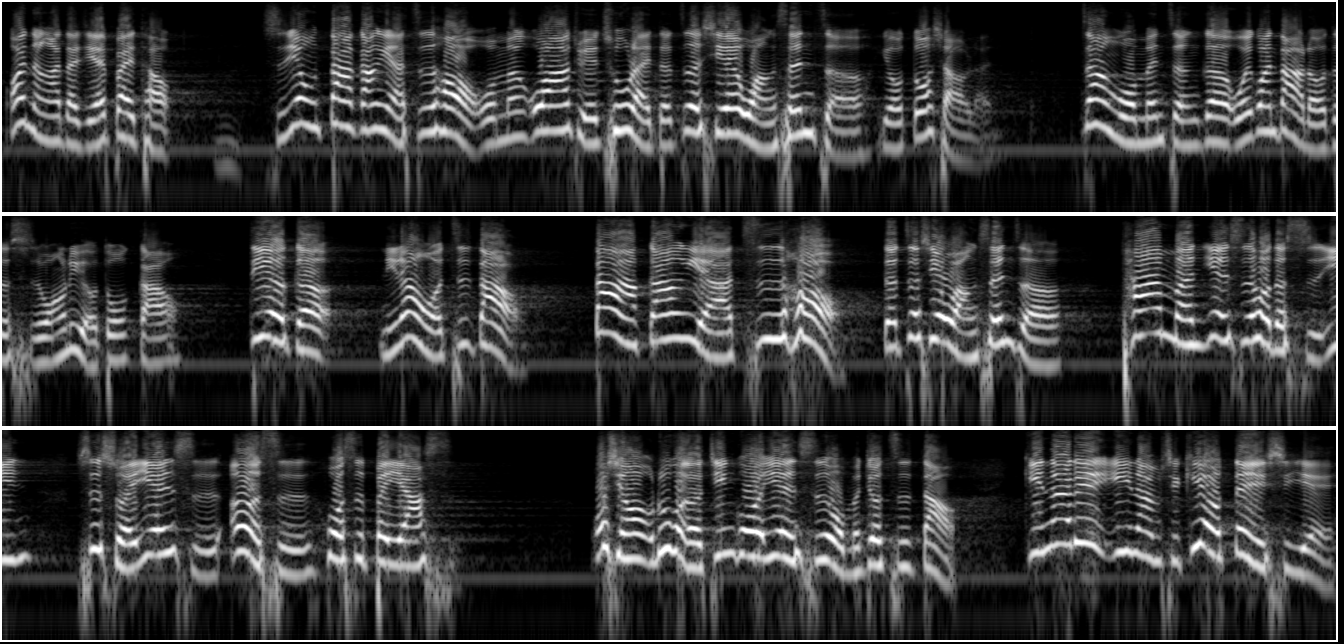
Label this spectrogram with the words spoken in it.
我能啊大家拜托，使用大钢牙之后，我们挖掘出来的这些往生者有多少人？让我们整个围观大楼的死亡率有多高？第二个，你让我知道。大钢牙之后的这些往生者，他们验尸后的死因是谁淹死、饿死或是被压死。我想如果有经过验尸，我们就知道，今仔日伊若是去有电死的，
